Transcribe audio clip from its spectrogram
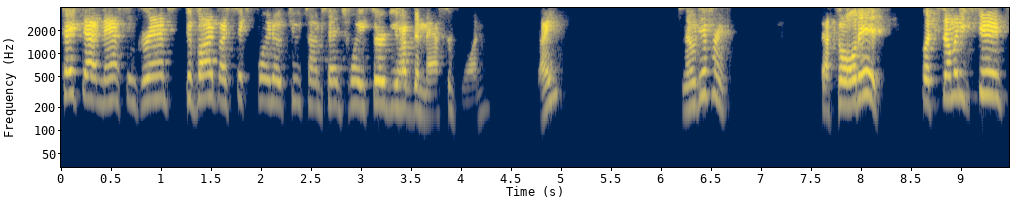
Take that mass in grams, divide by 6.02 times 10 to the 23rd, you have the mass of one, right? It's no different. That's all it is. But so many students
